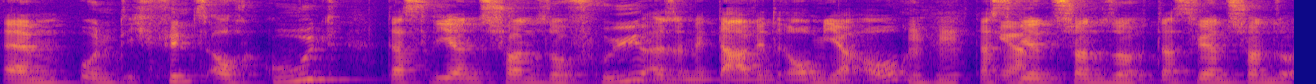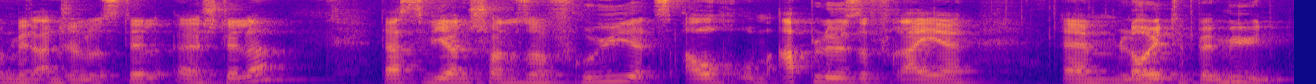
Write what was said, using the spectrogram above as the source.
Ähm, und ich finde es auch gut, dass wir uns schon so früh, also mit David Raum ja auch, mhm, dass ja. wir uns schon so, dass wir uns schon so, und mit Angelo Still, äh, Stiller, dass wir uns schon so früh jetzt auch um ablösefreie ähm, Leute bemühen.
